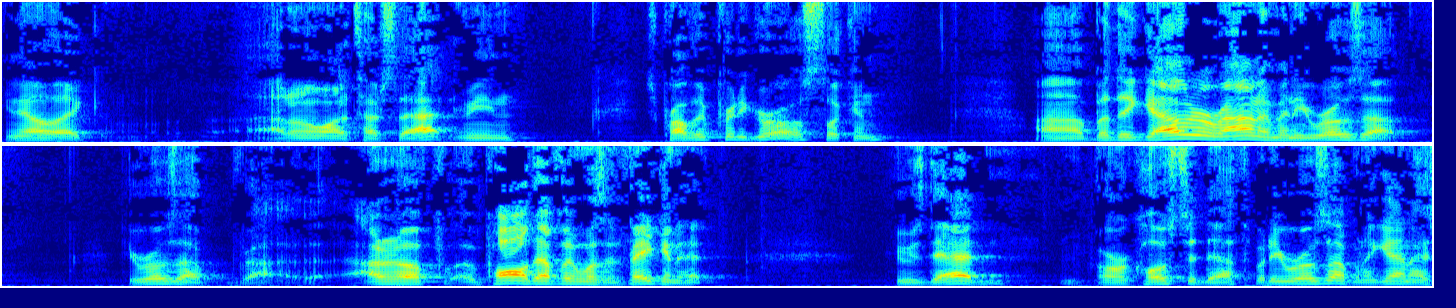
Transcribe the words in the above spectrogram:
You know, like, I don't want to touch that. I mean, it's probably pretty gross looking. Uh, but they gathered around him and he rose up. He rose up. I don't know if Paul definitely wasn't faking it. He was dead or close to death, but he rose up. And again, I,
